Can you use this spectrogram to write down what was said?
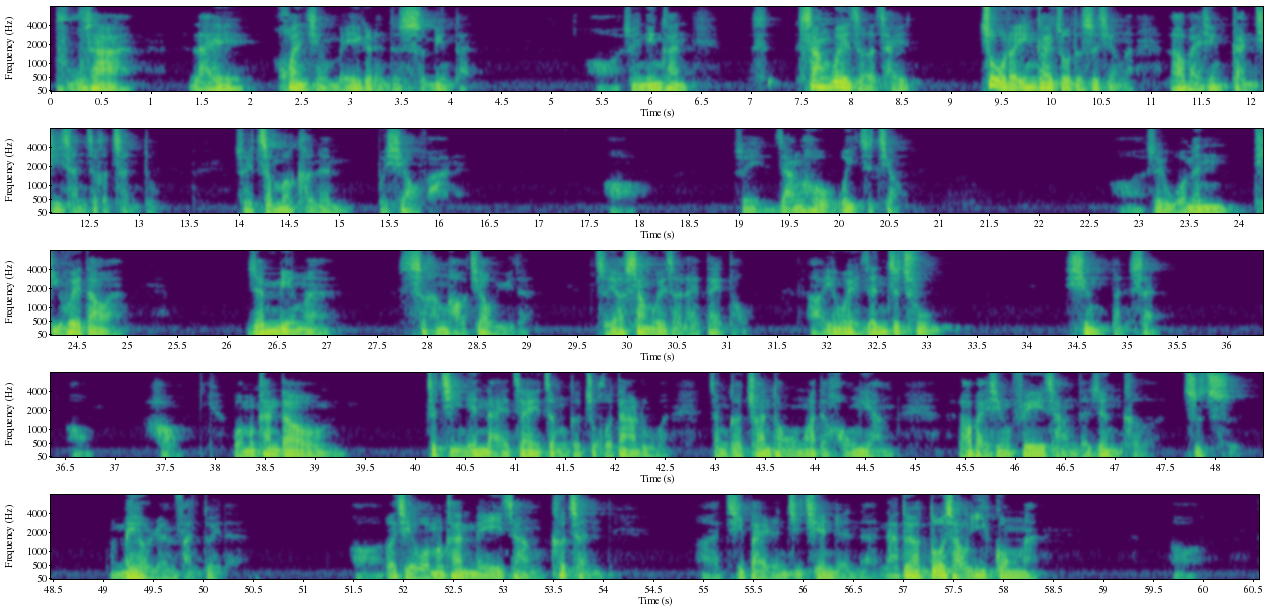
菩萨来唤醒每一个人的使命感。哦，所以您看，上位者才做了应该做的事情了，老百姓感激成这个程度，所以怎么可能不效法呢？哦，所以然后为之教。哦，所以我们体会到啊。人民啊，是很好教育的，只要上位者来带头，啊，因为人之初，性本善。好，好，我们看到这几年来，在整个祖国大陆啊，整个传统文化的弘扬，老百姓非常的认可支持，没有人反对的。哦，而且我们看每一场课程。啊，几百人、几千人呢？那都要多少义工啊？哦，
